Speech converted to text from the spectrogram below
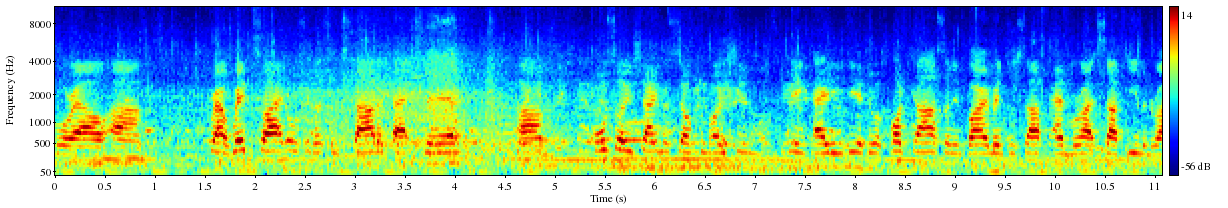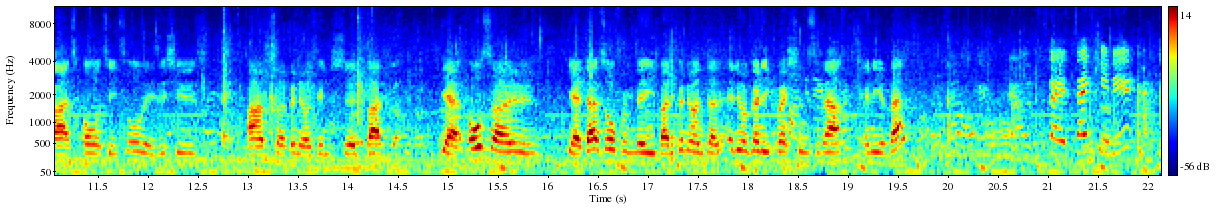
for our um, for our website. Also got some starter packs there. Um, also, shameless self-promotion. Me and Katie here do a podcast on environmental stuff, animal rights stuff, human rights, politics, all these issues. Um, so if anyone's interested, but yeah, also yeah, that's all from me. But if anyone does, anyone got any questions about any of that? So thank you, Nick.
